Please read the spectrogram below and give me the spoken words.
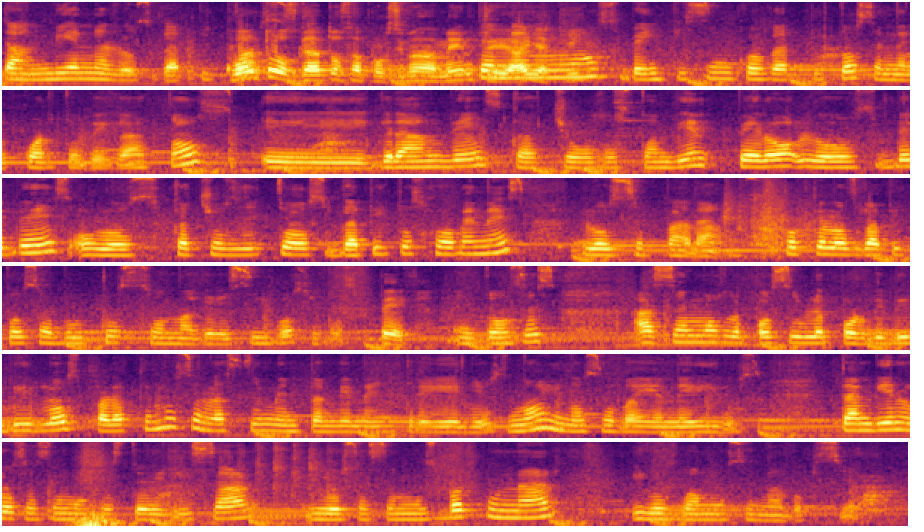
También a los gatitos. ¿Cuántos gatos aproximadamente hay aquí? Tenemos 25 gatitos en el cuarto de gatos, eh, grandes, cachorros, también, pero los bebés o los cachorritos, gatitos jóvenes, los separamos, porque los gatitos adultos son agresivos y los pegan. Entonces, hacemos lo posible por dividirlos para que no se lastimen también entre ellos, ¿no? Y no se vayan heridos. También los hacemos esterilizar, los hacemos vacunar y los vamos en adopción.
